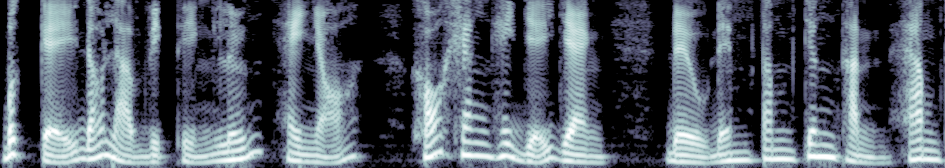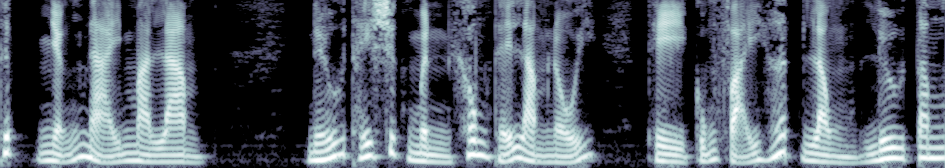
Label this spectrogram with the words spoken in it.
bất kể đó là việc thiện lớn hay nhỏ, khó khăn hay dễ dàng, đều đem tâm chân thành, ham thích, nhẫn nại mà làm. Nếu thấy sức mình không thể làm nổi, thì cũng phải hết lòng lưu tâm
